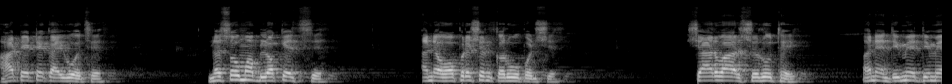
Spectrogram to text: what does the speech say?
હાર્ટ એટેક આવ્યો છે. નસોમાં બ્લોકેજ છે અને ઓપરેશન કરવું પડશે. સારવાર શરૂ થઈ. અને ધીમે ધીમે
